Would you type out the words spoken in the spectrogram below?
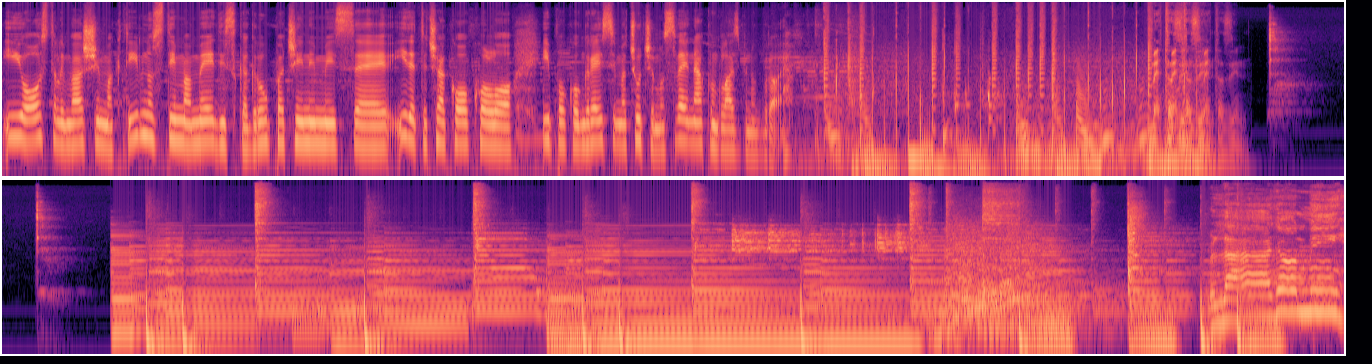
i o ostalim vašim aktivnostima, medijska grupa čini mi se, idete čak okolo i po kongresima, čućemo sve nakon glazbenog broja. Metazin. Metazin. Rely on me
